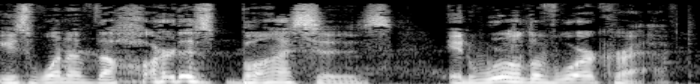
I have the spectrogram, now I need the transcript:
is one of the hardest bosses in World of Warcraft.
